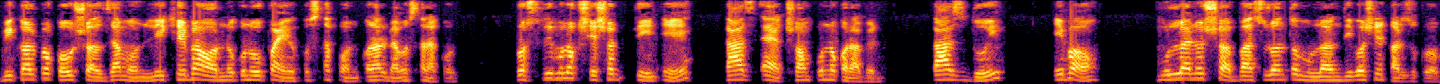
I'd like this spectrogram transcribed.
বিকল্প কৌশল যেমন লিখে বা অন্য কোনো উপায়ে উপস্থাপন করার ব্যবস্থা রাখুন। প্রস্তুতিমূলক সেশন তিন এ কাজ এক সম্পূর্ণ করাবেন। কাজ দুই এবং মূল্যায়ন উৎসব বা চূড়ান্ত মূল্যায়ন দিবসের কার্যক্রম।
